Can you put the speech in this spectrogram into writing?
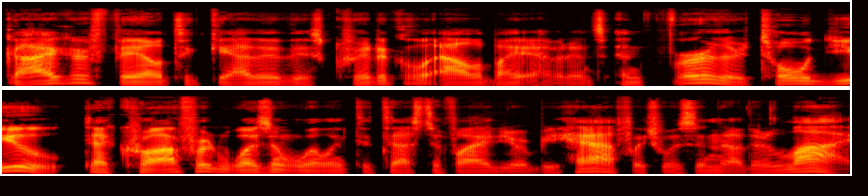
Geiger failed to gather this critical alibi evidence and further told you that Crawford wasn't willing to testify on your behalf, which was another lie.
